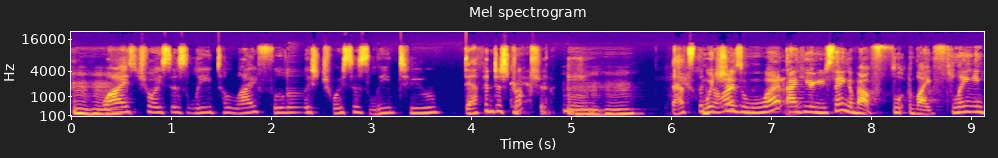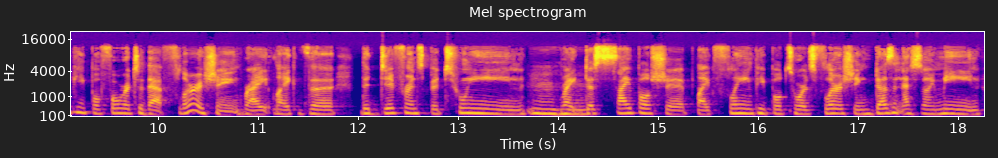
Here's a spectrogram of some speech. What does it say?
Mm-hmm. Wise choices lead to life. Foolish choices lead to death and destruction. That's the which is what I hear you saying about fl- like flinging people forward to that flourishing, right? Like the the difference between mm-hmm. right discipleship, like flinging people towards flourishing, doesn't necessarily mean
